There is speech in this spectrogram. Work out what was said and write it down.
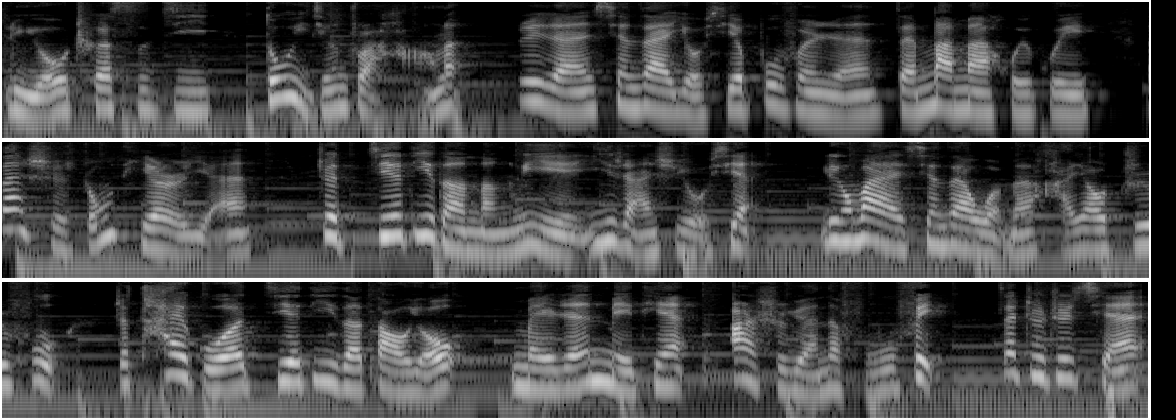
旅游车司机。都已经转行了。虽然现在有些部分人在慢慢回归，但是总体而言，这接地的能力依然是有限。另外，现在我们还要支付这泰国接地的导游每人每天二十元的服务费。在这之前，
